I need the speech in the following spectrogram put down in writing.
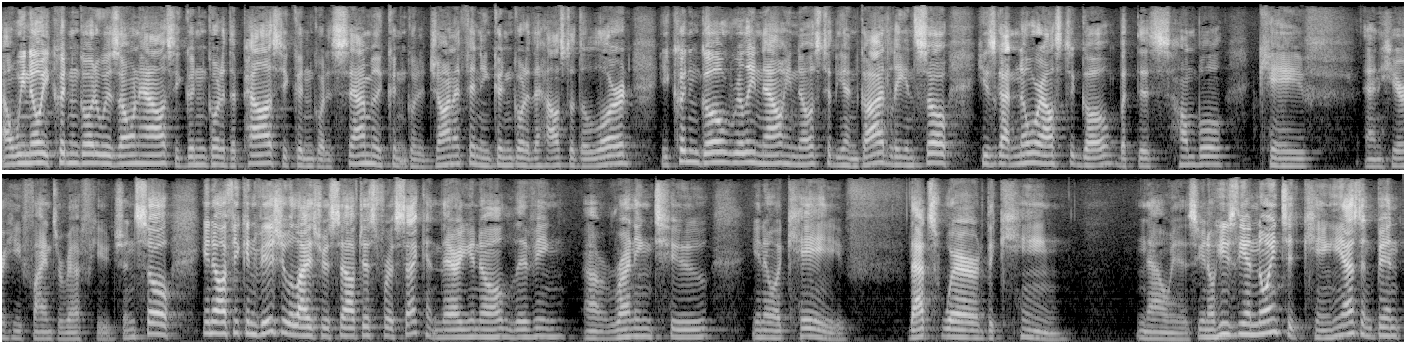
Now, we know he couldn't go to his own house. He couldn't go to the palace. He couldn't go to Samuel. He couldn't go to Jonathan. He couldn't go to the house of the Lord. He couldn't go, really, now he knows, to the ungodly. And so he's got nowhere else to go but this humble cave. And here he finds a refuge. And so, you know, if you can visualize yourself just for a second there, you know, living, uh, running to, you know, a cave, that's where the king now is. You know, he's the anointed king. He hasn't been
